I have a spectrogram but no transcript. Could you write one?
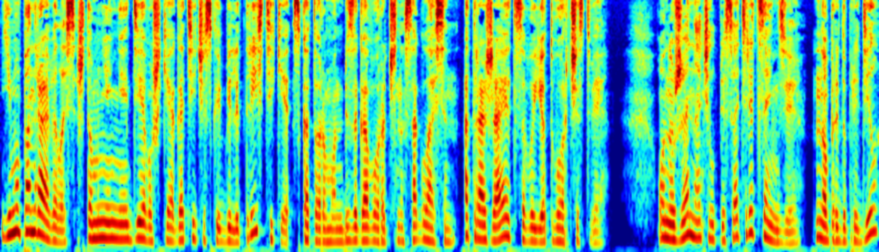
ему понравилось, что мнение девушки о готической билетристике, с которым он безоговорочно согласен, отражается в ее творчестве. Он уже начал писать рецензию, но предупредил,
